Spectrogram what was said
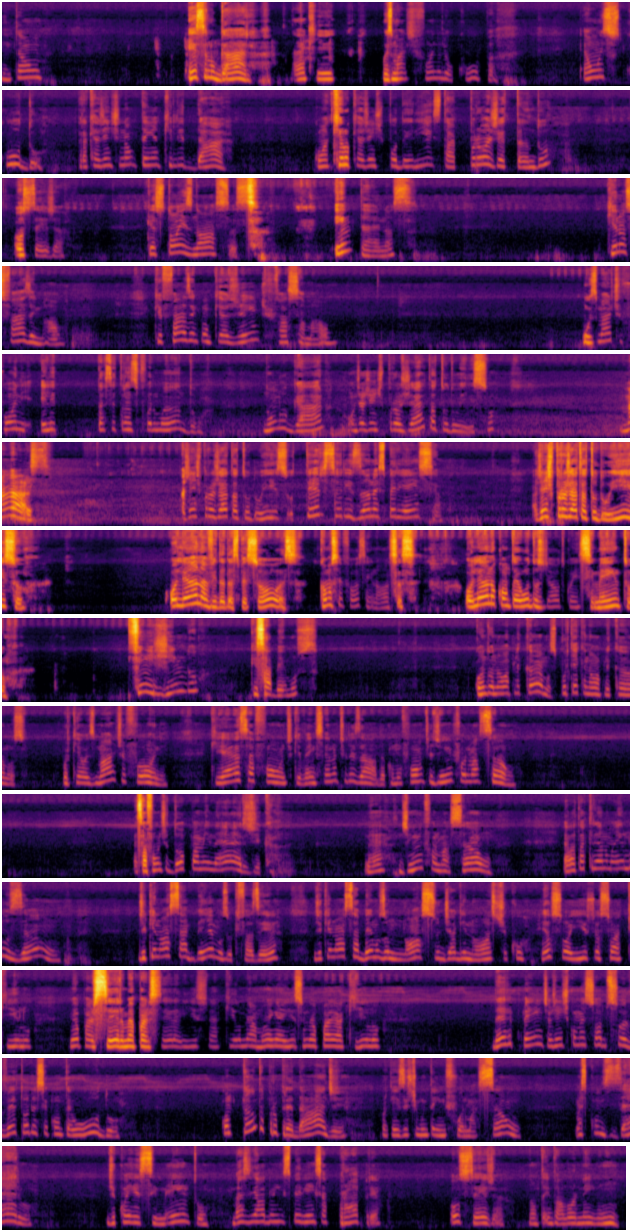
Então, esse lugar né, que o smartphone ocupa é um escudo para que a gente não tenha que lidar com aquilo que a gente poderia estar projetando, ou seja, questões nossas internas que nos fazem mal, que fazem com que a gente faça mal. O smartphone ele está se transformando num lugar onde a gente projeta tudo isso, mas a gente projeta tudo isso terceirizando a experiência. A gente projeta tudo isso olhando a vida das pessoas como se fossem nossas, olhando conteúdos de autoconhecimento, fingindo que sabemos, quando não aplicamos. Por que, que não aplicamos? Porque o smartphone que essa fonte que vem sendo utilizada como fonte de informação, essa fonte dopaminérgica, né, de informação, ela está criando uma ilusão de que nós sabemos o que fazer, de que nós sabemos o nosso diagnóstico. Eu sou isso, eu sou aquilo, meu parceiro, minha parceira é isso, é aquilo, minha mãe é isso, meu pai é aquilo. De repente, a gente começou a absorver todo esse conteúdo com tanta propriedade, porque existe muita informação, mas com zero de conhecimento baseado em experiência própria. Ou seja, não tem valor nenhum.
